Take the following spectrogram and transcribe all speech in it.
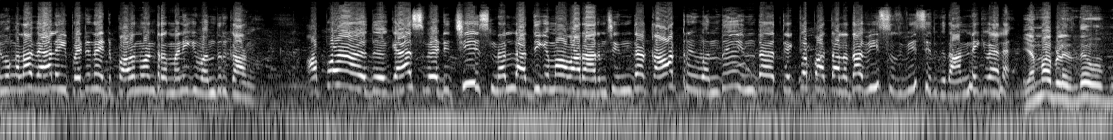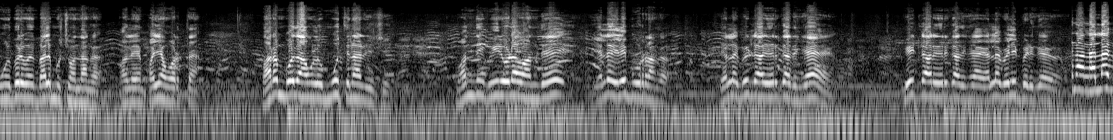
இவங்கெல்லாம் வேலைக்கு போயிட்டு நைட்டு பதினொன்றரை மணிக்கு வந்திருக்காங்க. அப்போ இது கேஸ் வெடிச்சு ஸ்மெல் அதிகமாக வர ஆரம்பிச்சு இந்த காற்று வந்து இந்த தெக்க பார்த்தால தான் வீசு வீசி இருக்குது அன்னைக்கு வேலை. எம்ஆர்பியில் இருந்து மூணு பேர் வேலை முடிச்சு வந்தாங்க. அதில் என் பையன் ஒருத்தன். வரும்போது அவங்களுக்கு மூச்சு நாடிச்சு வந்து வீடோட வந்து எல்லாம் எழுப்பி விட்றாங்க. எல்லாம் வீட்டில் இருக்காதுங்க. வீட்டில் இருக்காதுங்க. எல்லாம் வெளியே போயிடுங்க. நாங்கள் எல்லாம்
